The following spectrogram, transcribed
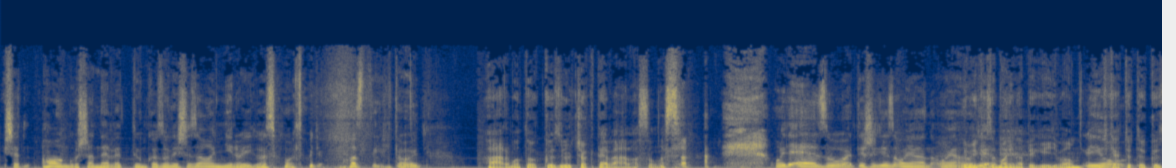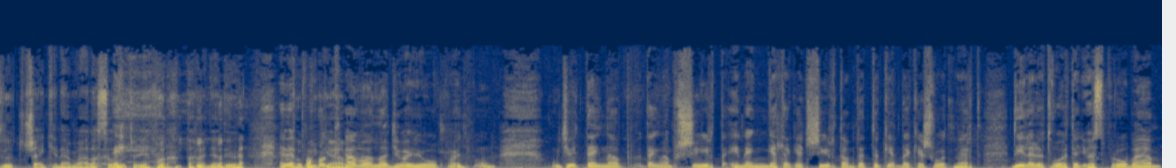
És hát hangosan nevettünk azon, és ez annyira igaz volt, hogy azt írta, hogy Hármatok közül csak te válaszolsz. hogy ez volt, és hogy ez olyan... olyan Jó, ugye- ez a mai napig így van, Jó. kettőtök közül senki nem válaszol, úgyhogy én maradtam egyedül. Ebben pankával nagyon jók vagyunk. Úgyhogy tegnap, tegnap sírt, én rengeteget sírtam, tehát tök érdekes volt, mert délelőtt volt egy összpróbám,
